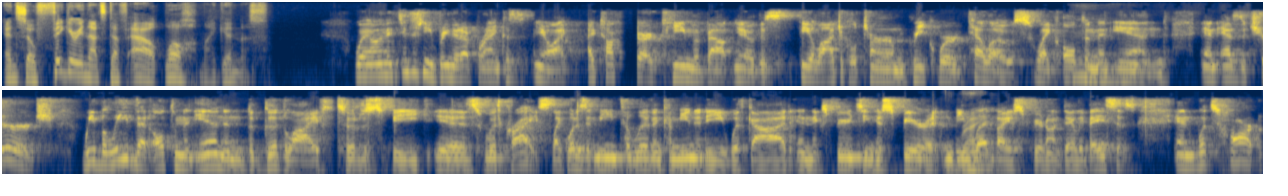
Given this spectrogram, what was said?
And so figuring that stuff out, oh my goodness. Well, and it's interesting you bring that up, Ryan, because you know I, I talked to our team about you know this theological term, Greek word telos, like ultimate mm. end. And as the church, we believe that ultimate end and the good life, so to speak, is with Christ. Like, what does it mean to live in community with God and experiencing His Spirit and being right. led by His Spirit on a daily basis? And what's hard,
